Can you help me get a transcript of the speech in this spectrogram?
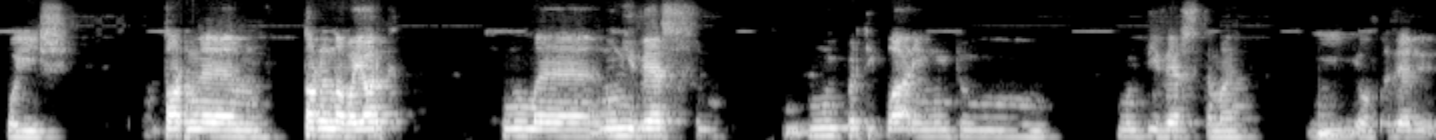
depois torna torna Nova York numa, num universo muito particular e muito, muito diverso também. E ao fazer,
